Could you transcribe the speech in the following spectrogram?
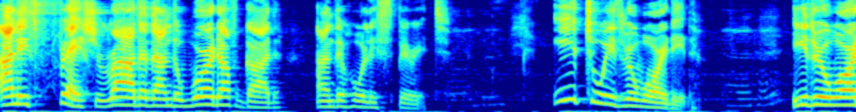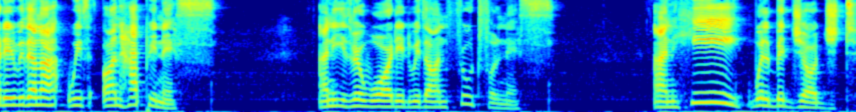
and his flesh rather than the Word of God and the Holy Spirit. He too is rewarded. He is rewarded with, unha- with unhappiness, and he is rewarded with unfruitfulness. And he will be judged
